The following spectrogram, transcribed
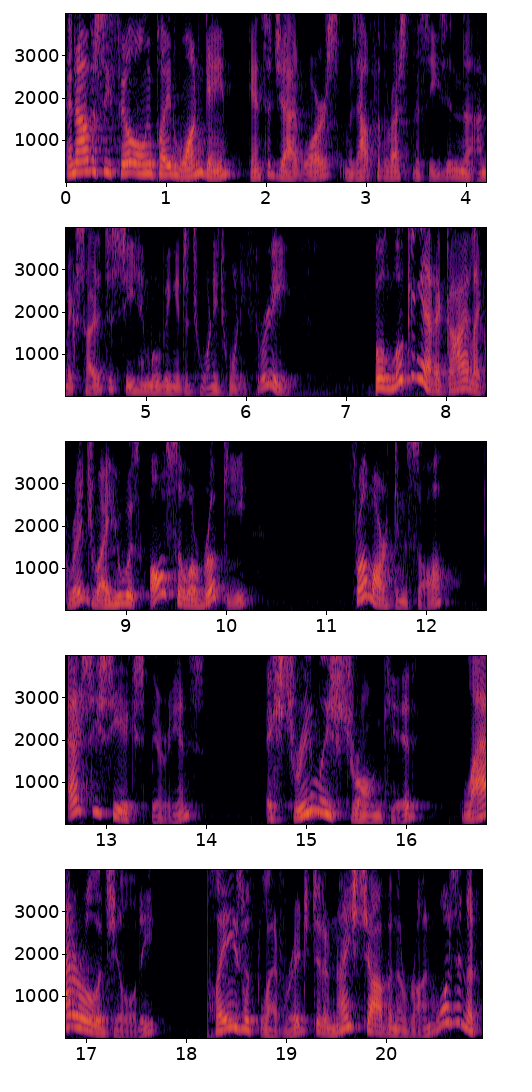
And obviously, Phil only played one game against the Jaguars and was out for the rest of the season. I'm excited to see him moving into 2023. But looking at a guy like Ridgeway, who was also a rookie from Arkansas, SEC experience, extremely strong kid, lateral agility, plays with leverage, did a nice job in the run, wasn't a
